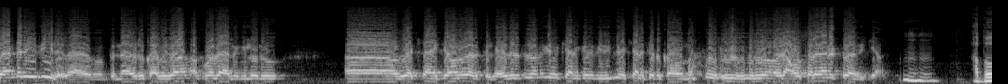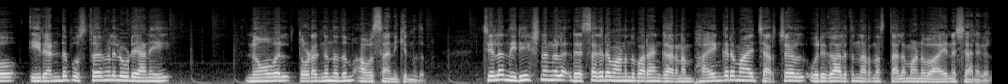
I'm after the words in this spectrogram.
വേണ്ട രീതിയിൽ പിന്നെ ഒരു കവിത പോലെ അല്ലെങ്കിൽ ഒരു വ്യാഖ്യാനിക്കാവുന്ന തരത്തിൽ. ഏത് തരത്തിലാണെങ്കിൽ വ്യാഖ്യാനിക്കുന്ന രീതിയിൽ വ്യാഖ്യാനിച്ചെടുക്കാവുന്ന ഒരു അവസരം ഞാൻ ഇട്ട് തന്നിരിക്കാം അപ്പോൾ ഈ രണ്ട് പുസ്തകങ്ങളിലൂടെയാണ് ഈ നോവൽ തുടങ്ങുന്നതും അവസാനിക്കുന്നതും. ചില നിരീക്ഷണങ്ങൾ രസകരമാണെന്ന് പറയാൻ കാരണം ഭയങ്കരമായ ചർച്ചകൾ ഒരു കാലത്ത് നടന്ന സ്ഥലമാണ് വായനശാലകൾ.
